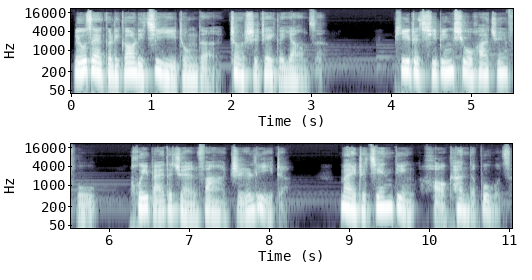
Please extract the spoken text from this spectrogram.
留在格里高利记忆中的正是这个样子，披着骑兵绣花军服，灰白的卷发直立着，迈着坚定好看的步子。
